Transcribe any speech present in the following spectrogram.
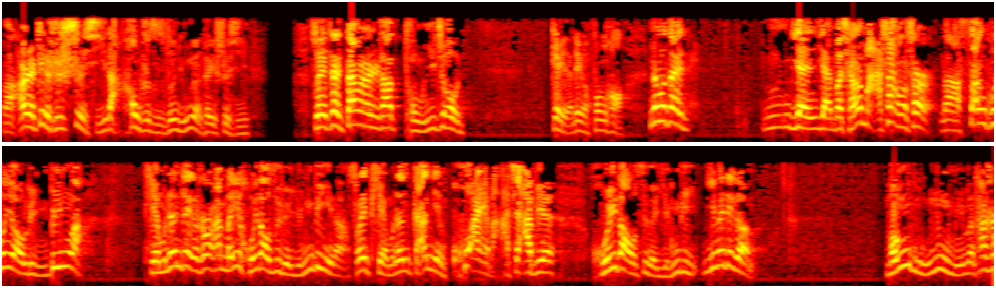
啊，而且这个是世袭的，后世子孙永远可以世袭，所以这当然是他统一之后给的这个封号。那么在眼眼巴前马上的事儿，那三坤要领兵了。铁木真这个时候还没回到自己的营地呢，所以铁木真赶紧快马加鞭回到自己的营地，因为这个蒙古牧民们他是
